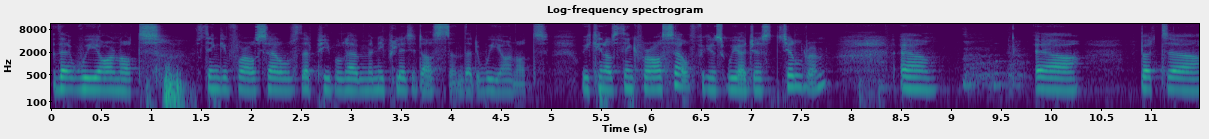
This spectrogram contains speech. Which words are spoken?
that we are not thinking for ourselves, that people have manipulated us, and that we are not we cannot think for ourselves because we are just children. Um, uh, but uh,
